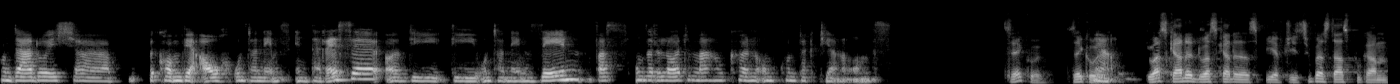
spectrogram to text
Und dadurch äh, bekommen wir auch Unternehmensinteresse. Äh, die, die Unternehmen sehen, was unsere Leute machen können und kontaktieren uns. Sehr cool, sehr cool. Ja. Du hast gerade, du hast gerade das BFG Superstars Programm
